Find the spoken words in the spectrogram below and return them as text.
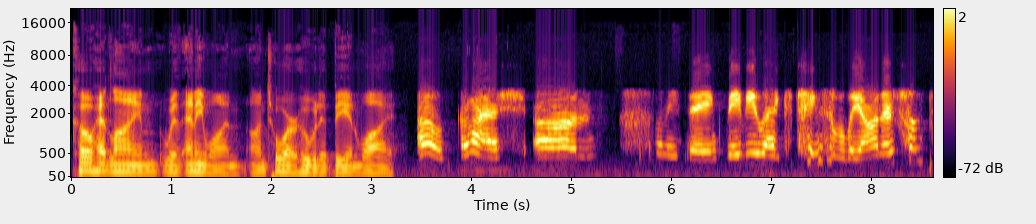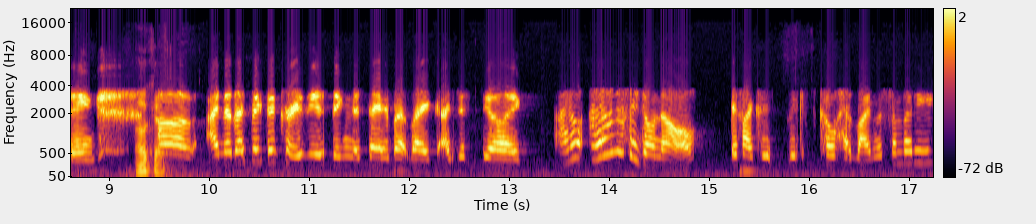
co-headline with anyone on tour, who would it be and why? Oh gosh. Think. Maybe like Kings of Leon or something. Okay. Um, I know that's like the craziest thing to say, but like I just feel like I don't. I honestly don't know if I could like co-headline with somebody.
